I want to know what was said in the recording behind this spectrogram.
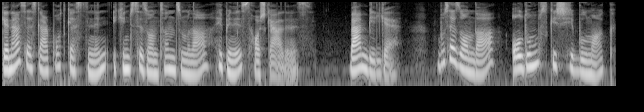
Genel Sesler Podcast'inin ikinci sezon tanıtımına hepiniz hoş geldiniz. Ben Bilge. Bu sezonda olduğumuz kişiyi bulmak,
